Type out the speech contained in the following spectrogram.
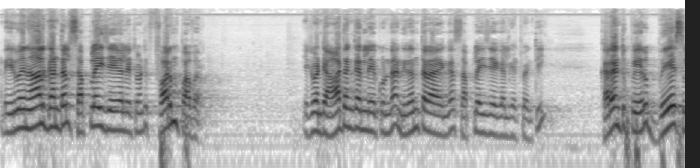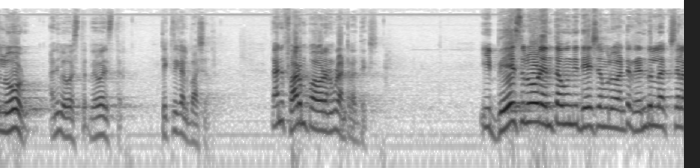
అంటే ఇరవై నాలుగు గంటలు సప్లై చేయగలిగేటువంటి ఫర్మ్ పవర్ ఎటువంటి ఆటంకం లేకుండా నిరంతరాయంగా సప్లై చేయగలిగేటువంటి కరెంటు పేరు బేస్ లోడ్ అని వ్యవస్థ వివరిస్తారు టెక్నికల్ భాష దాన్ని ఫర్మ్ పవర్ అని కూడా అంటారు అధ్యక్ష ఈ బేస్ లోడ్ ఎంత ఉంది దేశంలో అంటే రెండు లక్షల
